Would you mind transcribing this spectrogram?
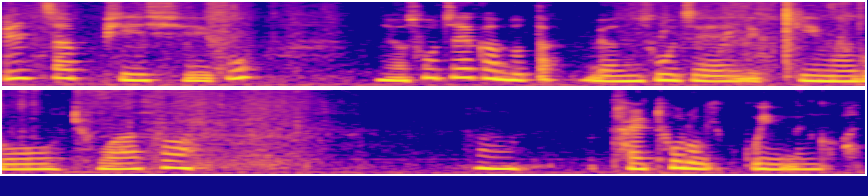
일자핏이고 그냥 소재감도 딱 면 소재 느낌으로 좋아서 어, 닳도록 입고 있는 것 같아요.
